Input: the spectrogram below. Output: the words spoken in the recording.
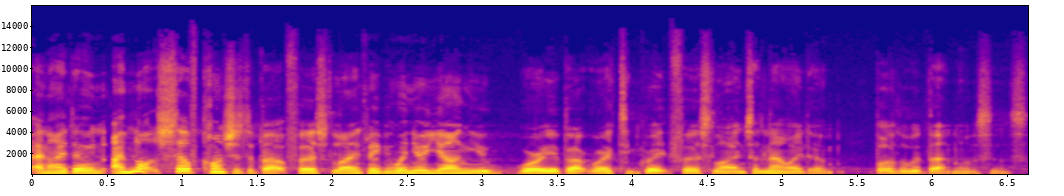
and I don't, I'm not self-conscious about first lines. Maybe when you're young, you worry about writing great first lines, and now I don't bother with that nonsense.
